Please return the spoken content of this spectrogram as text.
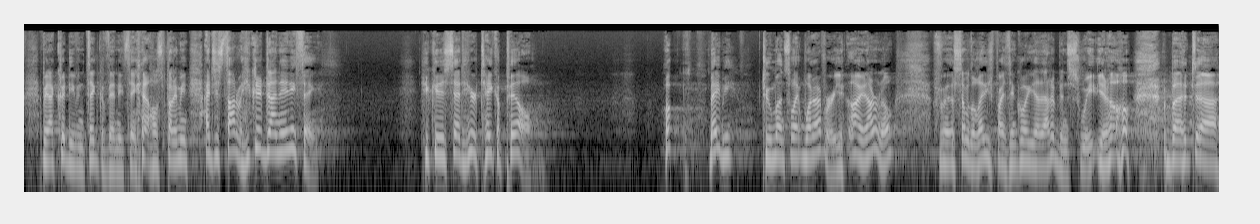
I mean, I couldn't even think of anything else, but I mean, I just thought of it. He could have done anything. He could have said, Here, take a pill. Well, maybe. Two months late, whatever. You know, I don't know. Some of the ladies probably think, oh, yeah, that'd have been sweet, you know? but, uh,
